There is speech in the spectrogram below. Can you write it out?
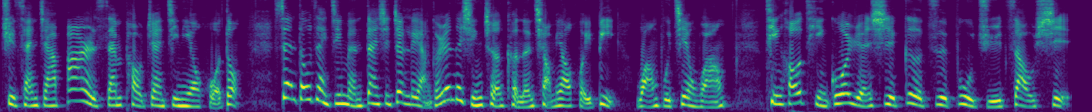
去参加八二三炮战纪念活动。虽然都在金门，但是这两个人的行程可能巧妙回避，王不见王。挺侯挺郭人士各自布局造势，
